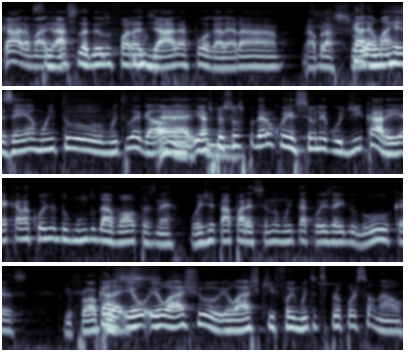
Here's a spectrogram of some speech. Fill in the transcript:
Cara, mas Sim. graças a Deus o Fora de Área, pô, a galera abraçou. Cara, é uma resenha muito, muito legal, É, né? e as Com- pessoas puderam conhecer o Nego Di, cara, e é aquela coisa do mundo dá voltas, né? Hoje tá aparecendo muita coisa aí do Lucas, de próprio. Cara, eu, eu, acho, eu acho que foi muito desproporcional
